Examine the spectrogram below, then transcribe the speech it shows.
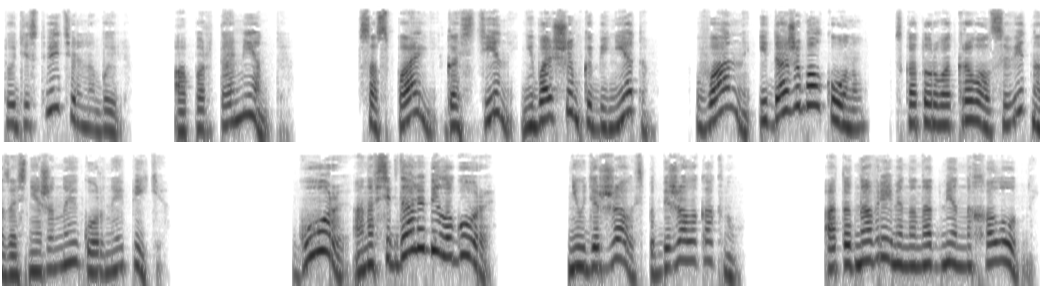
То действительно были апартаменты со спальней, гостиной, небольшим кабинетом, ванной и даже балконом, с которого открывался вид на заснеженные горные пики. Горы! Она всегда любила горы! Не удержалась, подбежала к окну. От одновременно надменно холодной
